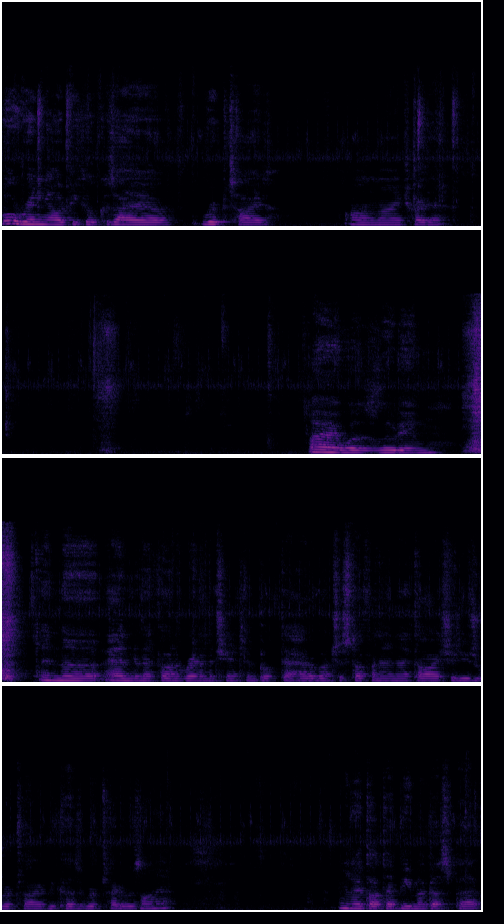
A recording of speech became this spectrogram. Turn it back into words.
it were raining, I would be good because I have Riptide on my trident. I was looting in the end and I enchanting book that had a bunch of stuff in it and I thought I should use Riptide because Riptide was on it. And I thought that'd be my best bet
